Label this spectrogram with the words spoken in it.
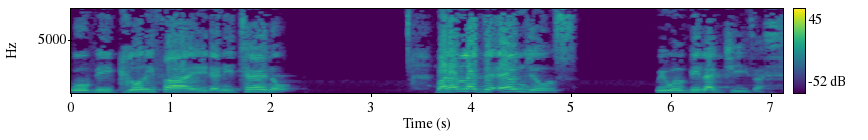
We will be glorified and eternal. But unlike the angels, we will be like Jesus.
